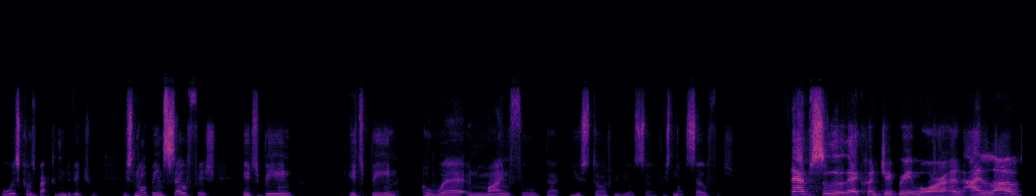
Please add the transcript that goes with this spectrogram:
always comes back to the individual. It's not being selfish, it's being, it's being aware and mindful that you start with yourself. It's not selfish. Absolutely. I couldn't agree more. And I love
